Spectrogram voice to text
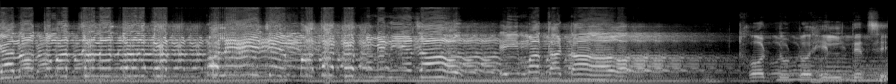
কেন তোমার জানার দরকার? বলে এই যে মাথাটা তুমি নিয়ে যাও। এই মাথাটা ঠোঁট দুটো হিলতেছে।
